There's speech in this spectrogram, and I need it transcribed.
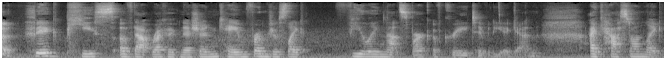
Big piece of that recognition came from just like feeling that spark of creativity again. I cast on like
